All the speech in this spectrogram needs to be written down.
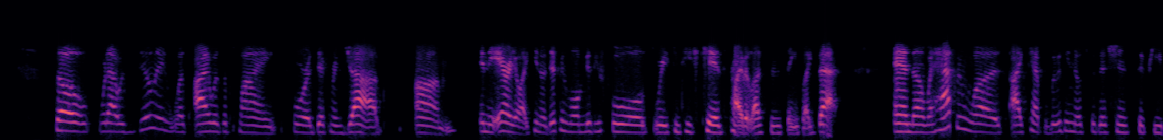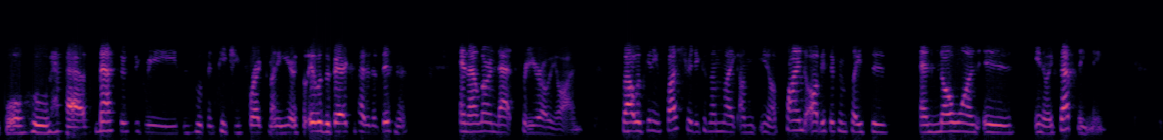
So what I was doing was I was applying for a different jobs um, in the area, like you know, different little music schools where you can teach kids private lessons, things like that. And uh, what happened was I kept losing those positions to people who have master's degrees and who've been teaching for X many years. So it was a very competitive business. And I learned that pretty early on. So I was getting frustrated because I'm like, I'm, you know, applying to all these different places and no one is, you know, accepting me.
